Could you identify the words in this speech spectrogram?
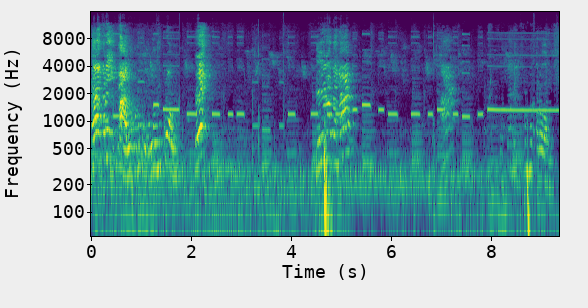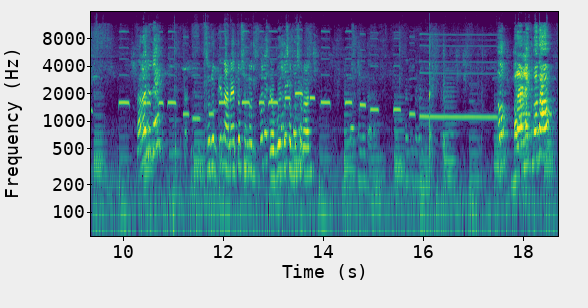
Nakakari, ipalo ko ng tulong ko. Dali. Dali na, dali. Ha? Dali, ano karon? Dali, dali. Sunod ka na. Ito sunod. Baboy ko sa basaran. To, baralak mo to.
